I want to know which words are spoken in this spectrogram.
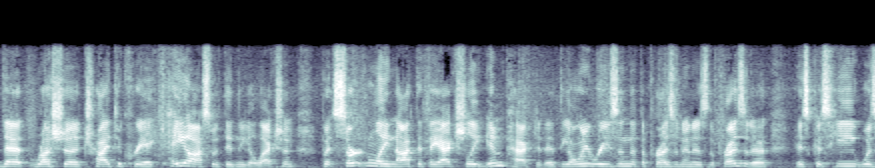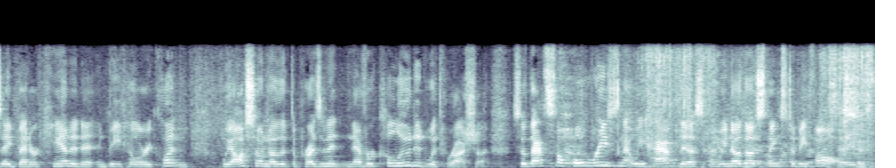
that Russia tried to create chaos within the election, but certainly not that they actually impacted it. The only reason that the president is the president is because he was a better candidate and beat Hillary Clinton. We also know that the president never colluded with Russia. So that's the whole reason that we have this, and we know those things to be false. Is,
